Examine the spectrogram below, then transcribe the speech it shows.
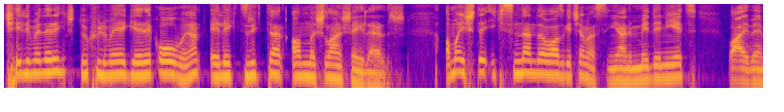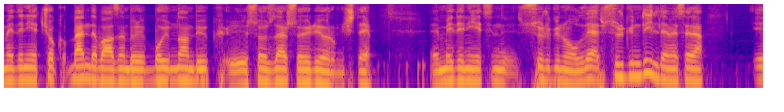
kelimelere hiç dökülmeye gerek olmayan elektrikten anlaşılan şeylerdir. Ama işte ikisinden de vazgeçemezsin. Yani medeniyet, vay be medeniyet çok, ben de bazen böyle boyumdan büyük e, sözler söylüyorum işte. E, medeniyetin sürgün oldu. Veya sürgün değil de mesela e,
